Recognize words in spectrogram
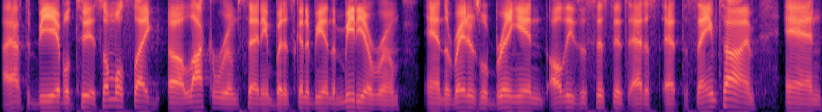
I have to be able to it's almost like a locker room setting, but it's going to be in the media room and the Raiders will bring in all these assistants at a, at the same time and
